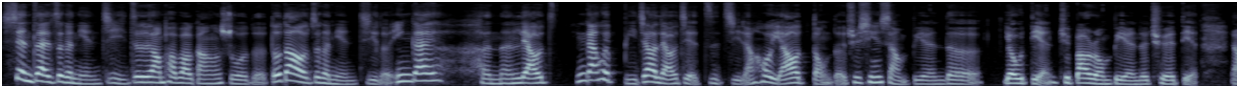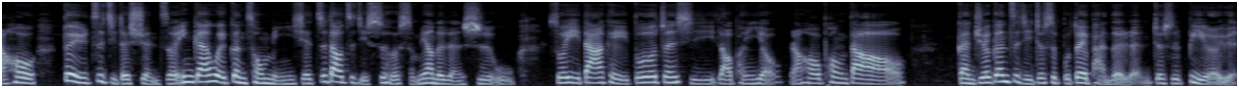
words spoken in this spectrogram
现在这个年纪，就是像泡泡刚刚说的，都到这个年纪了，应该很能了，应该会比较了解自己，然后也要懂得去欣赏别人的优点，去包容别人的缺点，然后对于自己的选择，应该会更聪明一些，知道自己适合什么样的人事物。所以大家可以多多珍惜老朋友，然后碰到。感觉跟自己就是不对盘的人，就是避而远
